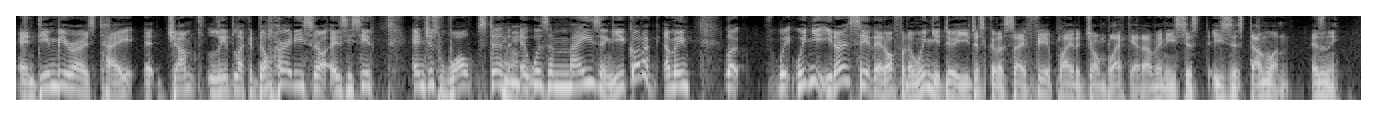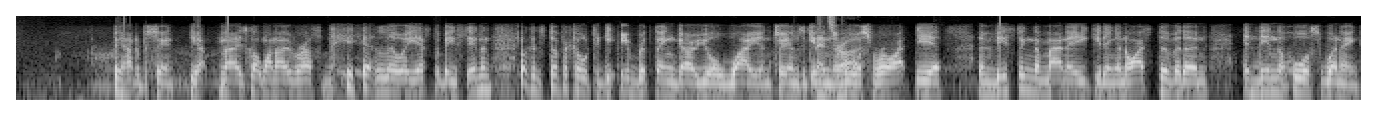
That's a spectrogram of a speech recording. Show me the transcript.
And Denby Rose Tate, it jumped, led like a dollar eighty shot, as he said, and just waltzed in. Mm. It was amazing. You got to, I mean, look, when you you don't see it that often, and when you do, you just got to say fair play to John Blackadder. I mean, he's just he's just done one, hasn't he? hundred percent. Yep. No, he's got one over us there, Louis. Has to be said. And look, it's difficult to get everything go your way in terms of getting That's the right. horse right there, investing the money, getting a nice dividend, and then the horse winning.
